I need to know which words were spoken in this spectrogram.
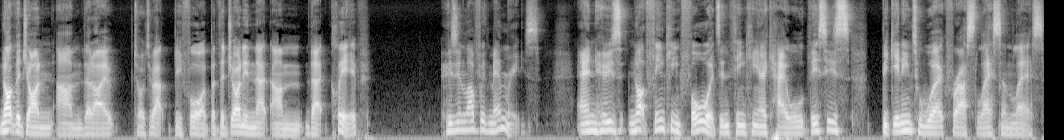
Not the John um, that I talked about before, but the John in that um, that clip who's in love with memories and who's not thinking forwards and thinking, okay, well, this is beginning to work for us less and less.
